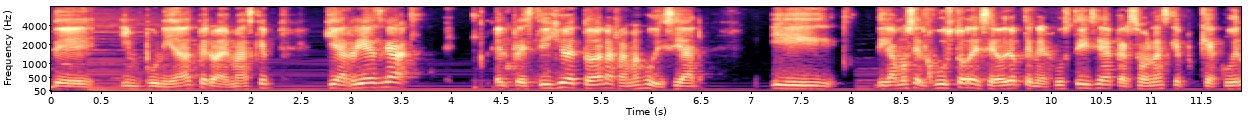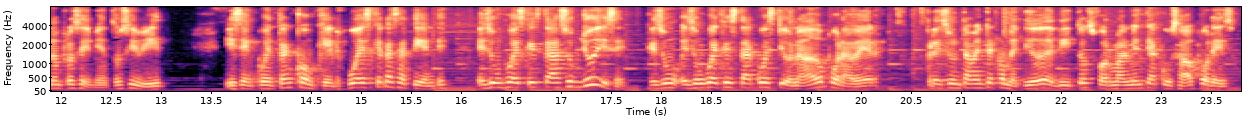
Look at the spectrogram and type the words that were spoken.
de impunidad, pero además que que arriesga el prestigio de toda la rama judicial y, digamos, el justo deseo de obtener justicia de personas que, acuden a un procedimiento civil y se encuentran con que el juez que las atiende es un juez que está subyúdice, que es un, es un juez que está cuestionado por haber presuntamente cometido delitos, formalmente acusado por eso,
